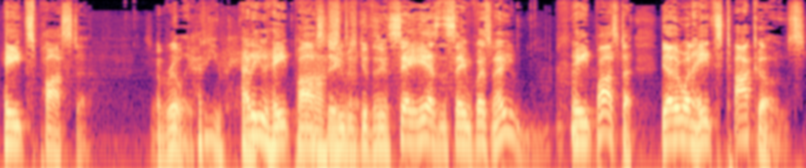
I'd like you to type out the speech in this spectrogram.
hates pasta. So really, how do you how do you hate pasta? He was pasta? going to say he has the same question. How do you hate pasta? The other one hates tacos.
